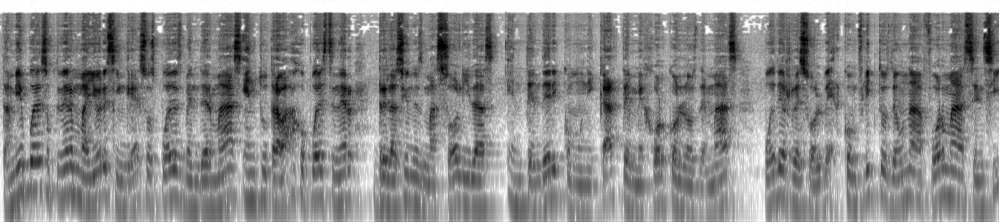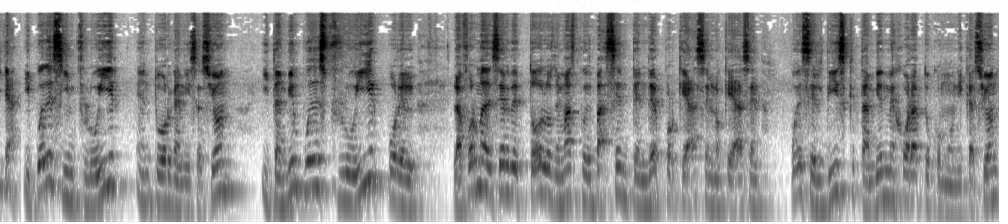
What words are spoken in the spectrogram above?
También puedes obtener mayores ingresos, puedes vender más, en tu trabajo puedes tener relaciones más sólidas, entender y comunicarte mejor con los demás, puedes resolver conflictos de una forma sencilla y puedes influir en tu organización y también puedes fluir por el, la forma de ser de todos los demás, pues vas a entender por qué hacen lo que hacen. Pues el DISC también mejora tu comunicación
